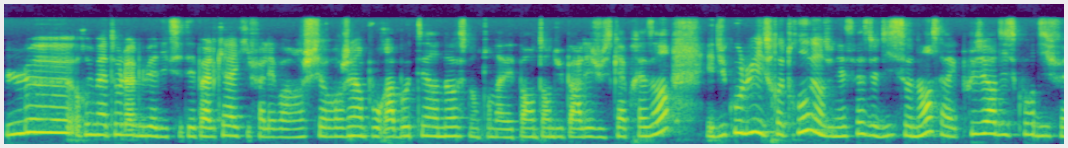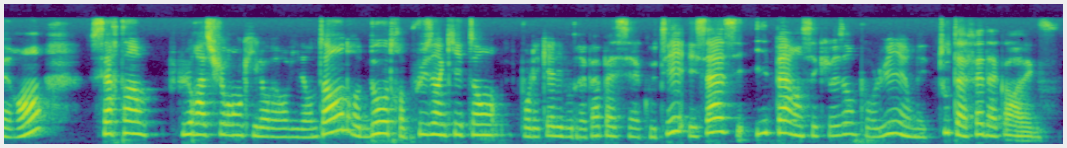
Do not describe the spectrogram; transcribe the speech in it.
Le rhumatologue lui a dit que c'était pas le cas et qu'il fallait voir un chirurgien pour raboter un os dont on n'avait pas entendu parler jusqu'à présent. Et du coup, lui, il se retrouve dans une espèce de dissonance avec plusieurs discours différents. Certains plus rassurants qu'il aurait envie d'entendre, d'autres plus inquiétants pour lesquels il voudrait pas passer à côté, et ça c'est hyper insécurisant pour lui et on est tout à fait d'accord avec vous.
